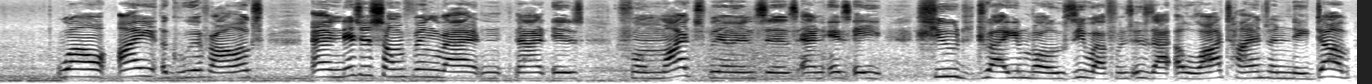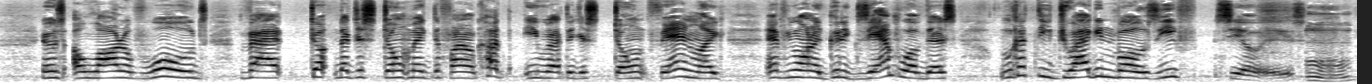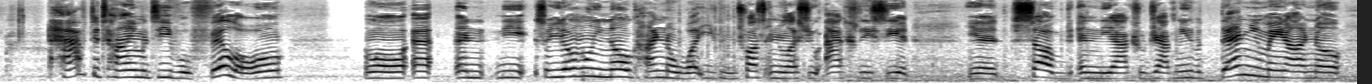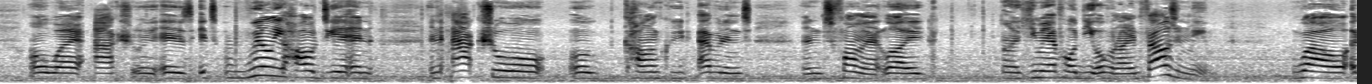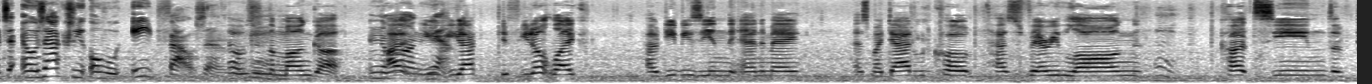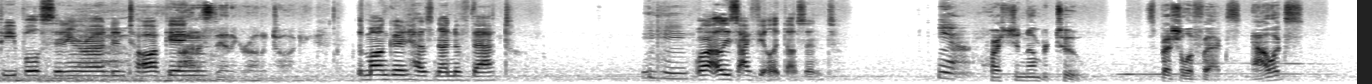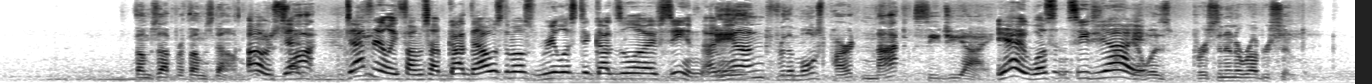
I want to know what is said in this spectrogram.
Well, I agree with Alex, and this is something that that is from my experiences, and is a huge Dragon Ball Z reference. Is that a lot of times when they dub, there's a lot of words that don't, that just don't make the final cut, even that they just don't fit in. Like, if you want a good example of this, look at the Dragon Ball Z f- series. Mm-hmm. Half the time it's evil filler. Well, uh, and the so you don't really know kind of what you can trust unless you actually see it, you know, subbed in the actual Japanese. But then you may not know oh, what it actually is. It's really hard to get an an actual uh, concrete evidence and from it. Like like you may have heard the over nine thousand meme. Well, it's, it was actually over eight thousand That was in the manga. in the I- manga. you, yeah. you have, if you don't like how DBZ in the anime, as my dad would quote, has very long cut scenes of people sitting around and A lot of standing around and talking. The manga has none of that. Mm-hmm. Or at least I feel it doesn't. Yeah. Question number two special effects. Alex? Thumbs up or thumbs down? Oh, de- definitely thumbs up. God, that was the most realistic Godzilla I've seen. I mean, and for the most part, not CGI. yeah, it wasn't CGI. It was person in a rubber suit.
